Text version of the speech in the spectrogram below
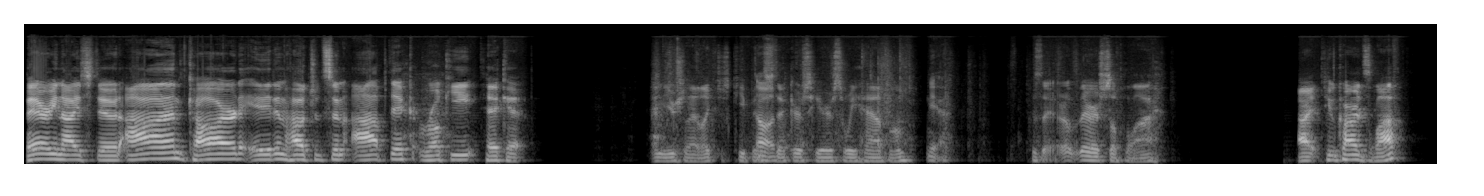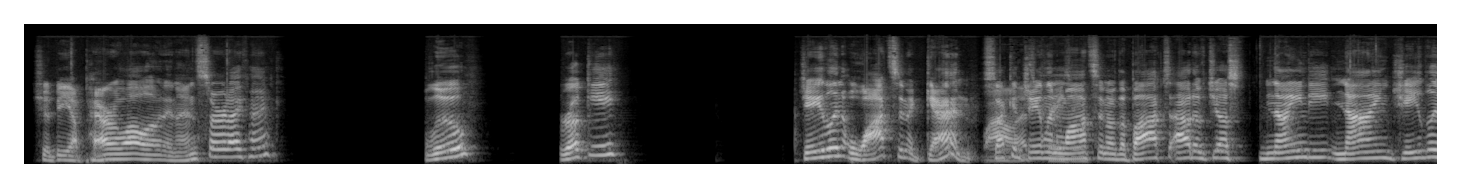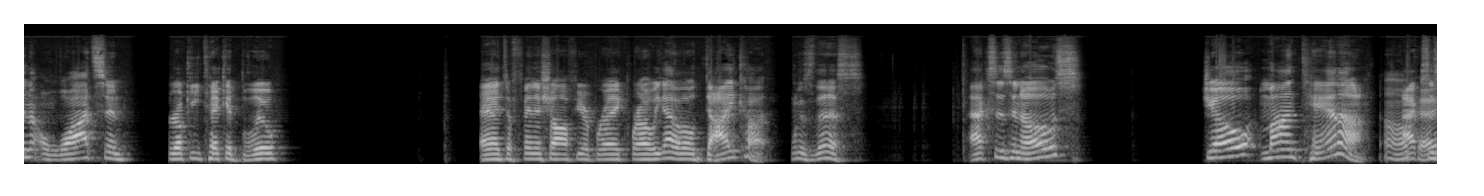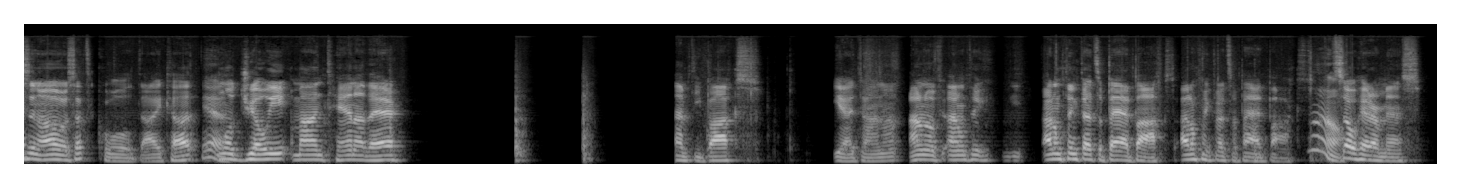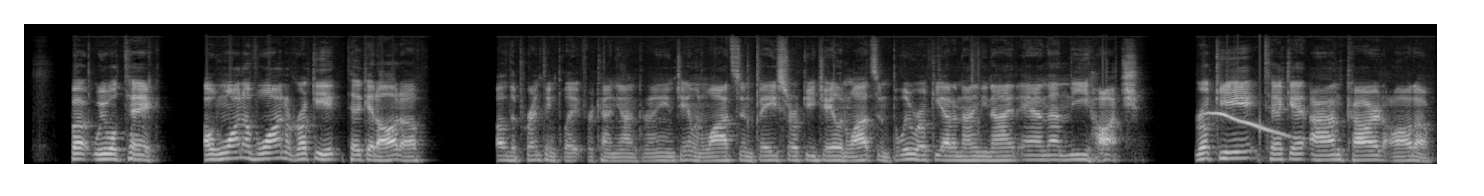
Very nice, dude. On card, Aidan Hutchinson, optic rookie ticket. And usually I like just keeping Oh. stickers here so we have them Yeah. because they're, they're a supply. All right, two cards left. Should be a parallel and an insert, I think. Blue, rookie. Jalen Watson again. Wow, Second Jalen. Watson of the box out of just 99. Jalen Watson, rookie ticket blue. And to finish off your break, bro, we got a little die cut. What is this? X's and O's? Joe Montana. Oh, okay. X's and O's. That's a cool die cut. Yeah. little Joey Montana there. Empty box. Yeah, Donna. I don't know if I don't think I don't think that's a bad box. I don't think that's a bad box. Oh. So hit or miss. But we will take a one of one rookie ticket auto of the printing plate for Kenyon Green, Jalen Watson, base rookie, Jalen Watson, blue rookie out of 99, and then the Hutch rookie ticket on card auto.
